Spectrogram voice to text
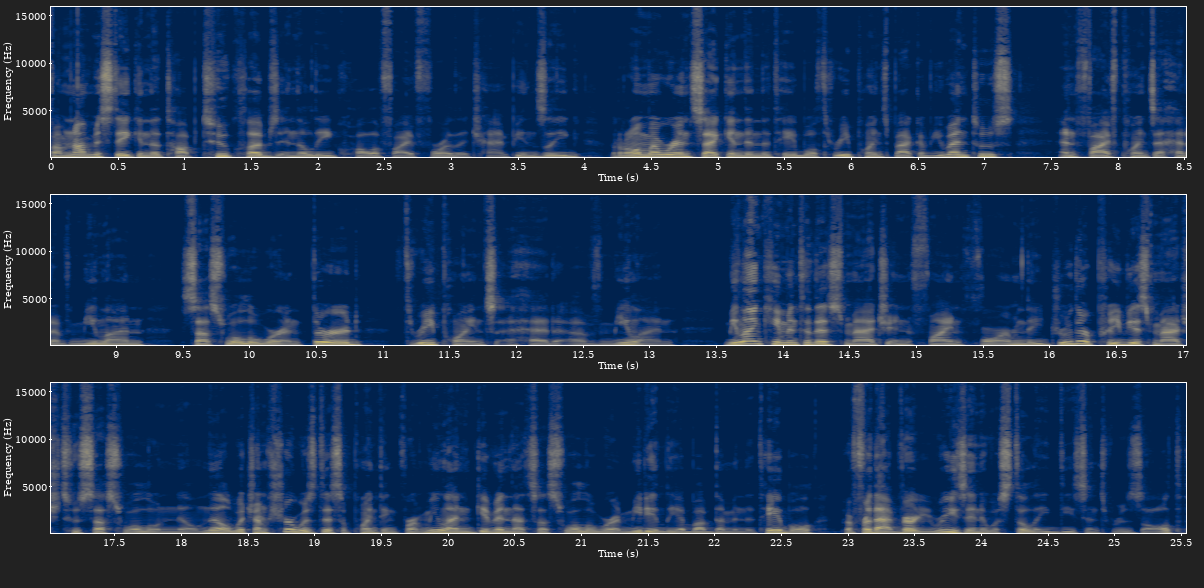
If I'm not mistaken, the top two clubs in the league qualify for the Champions League. Roma were in second in the table, three points back of Juventus, and five points ahead of Milan. Sassuolo were in third, three points ahead of Milan. Milan came into this match in fine form. They drew their previous match to Sassuolo nil-nil, which I'm sure was disappointing for Milan given that Sassuolo were immediately above them in the table, but for that very reason, it was still a decent result.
